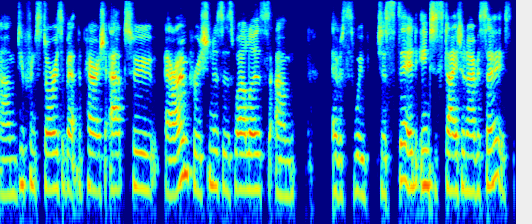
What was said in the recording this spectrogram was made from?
um, different stories about the parish out to our own parishioners as well as, um, as we've just said, interstate and overseas.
